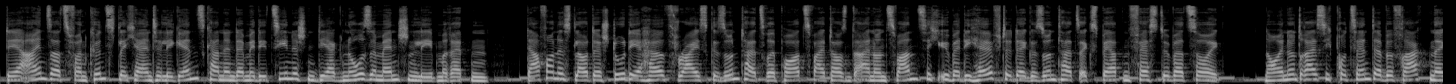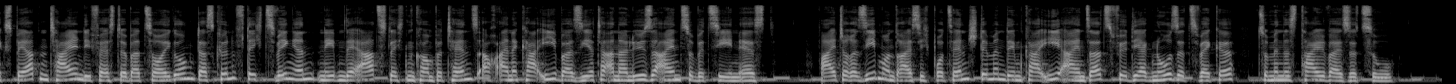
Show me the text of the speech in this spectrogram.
Der Einsatz von künstlicher Intelligenz kann in der medizinischen Diagnose Menschenleben retten. Davon ist laut der Studie Health Rise Gesundheitsreport 2021 über die Hälfte der Gesundheitsexperten fest überzeugt. 39 Prozent der befragten Experten teilen die feste Überzeugung, dass künftig zwingend neben der ärztlichen Kompetenz auch eine KI-basierte Analyse einzubeziehen ist. Weitere 37 Prozent stimmen dem KI-Einsatz für Diagnosezwecke zumindest teilweise zu.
